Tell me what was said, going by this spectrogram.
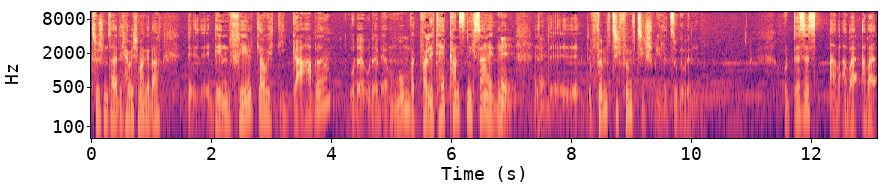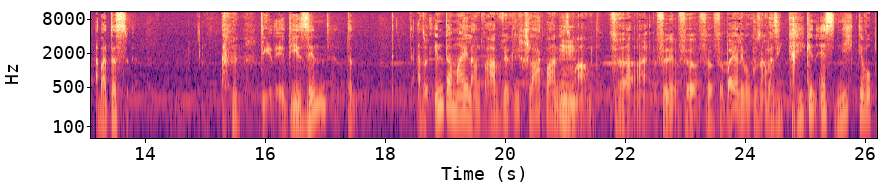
zwischenzeitlich habe ich mal gedacht, de- denen fehlt, glaube ich, die Gabe oder, oder der Mumm. Qualität kann es nicht sein. Nee, Äh, äh, 50-50 Spiele zu gewinnen. Und das ist, aber, aber, aber, aber das, die, die sind, also Inter Mailand war wirklich schlagbar an diesem Abend für, für, für, für, für Bayer Leverkusen. Aber sie kriegen es nicht gewuppt.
